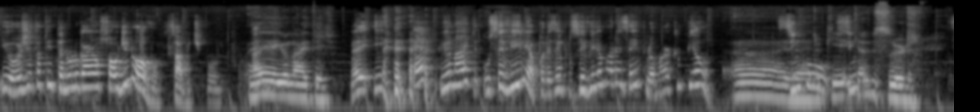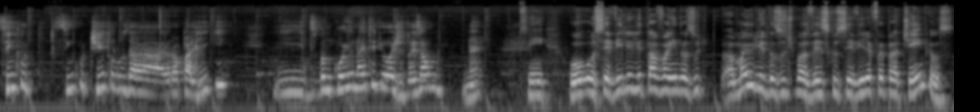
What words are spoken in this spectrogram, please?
e hoje tá tentando lugar ao sol de novo, sabe? Tipo. É, United. É, e, é, United. O Sevilha, por exemplo. O Sevilha é o maior exemplo, é o maior campeão. Ah, cinco, velho, que, cinco, que absurdo. Cinco, cinco títulos da Europa League e desbancou o United hoje, 2 a 1 né? Sim, o, o Sevilla ele tava indo as a maioria das últimas vezes que o Sevilla foi para Champions,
